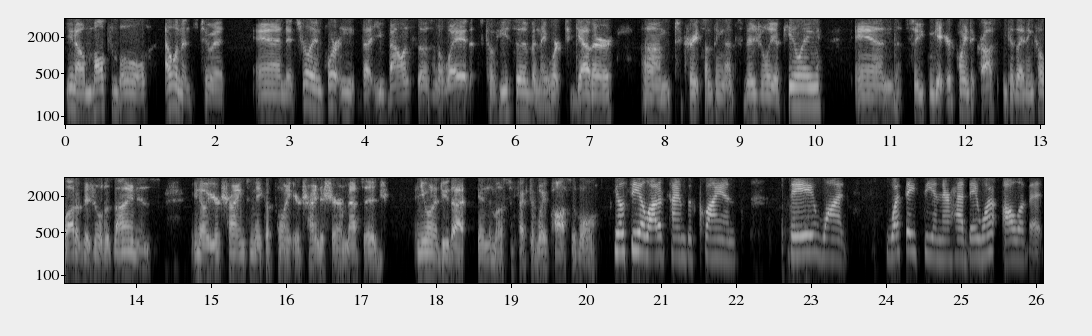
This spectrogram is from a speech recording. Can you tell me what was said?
you know, multiple elements to it. And it's really important that you balance those in a way that's cohesive and they work together um, to create something that's visually appealing and so you can get your point across because I think a lot of visual design is, you know, you're trying to make a point, you're trying to share a message, and you want to do that in the most effective way possible. You'll see a lot of times with clients, they want what they see in their head, they want all of it.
